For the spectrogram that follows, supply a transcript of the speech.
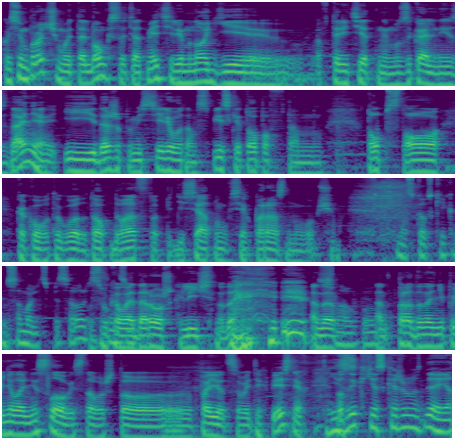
Ко всему прочему, этот альбом, кстати, отметили многие авторитетные музыкальные издания и даже поместили его там в списке топов, там, топ-100 какого-то года, топ-20, топ-50, ну, у всех по-разному, в общем. Московский комсомолец писал. Звуковая дорожка лично, да. Она, она, правда, она не поняла ни слова из того, что поется в этих песнях. Язык, Но... я скажу, да, я,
